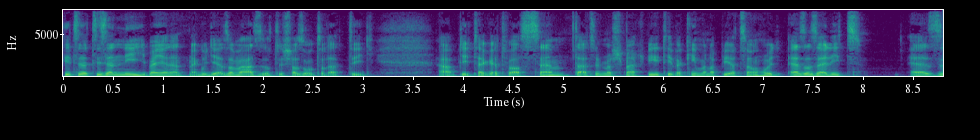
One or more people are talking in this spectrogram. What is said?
2014-ben jelent meg ugye ez a változat, és azóta lett így update azt hiszem, tehát hogy most már két éve van a piacon, hogy ez az elit, ez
